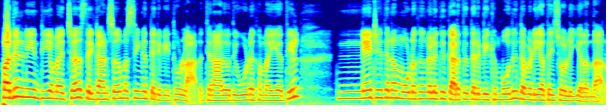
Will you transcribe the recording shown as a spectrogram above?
பதில் நிதியமைச்சர் சிகான் சேமசிங்க தெரிவித்துள்ளார். ஜனாதிபதி ஊடக மையத்தில் நேற்றைய தினம் ஊடகங்களுக்கு கருத்து தெரிவிக்கும் போது இந்த விடயத்தை சொல்லியிருந்தார்.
